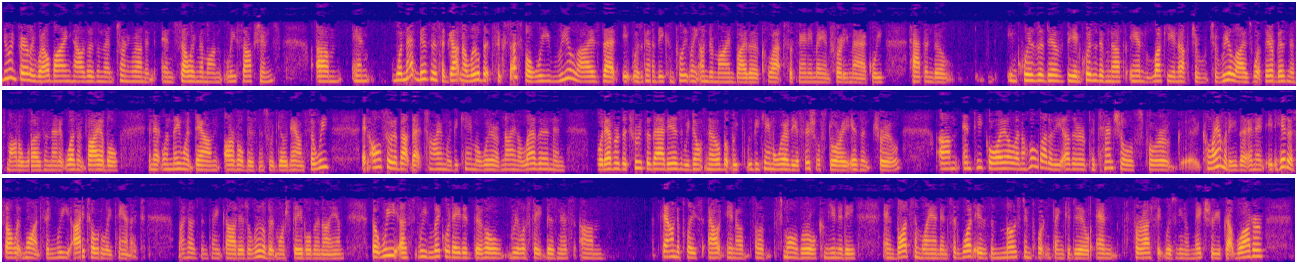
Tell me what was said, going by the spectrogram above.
doing fairly well buying houses and then turning around and, and selling them on lease options. Um and when that business had gotten a little bit successful, we realized that it was going to be completely undermined by the collapse of Fannie Mae and Freddie Mac. We happened to inquisitive, be inquisitive enough and lucky enough to to realize what their business model was and that it wasn't viable and that when they went down our whole business would go down. So we and also at about that time we became aware of 9/11 and whatever the truth of that is we don't know but we we became aware the official story isn't true. Um, and peak oil and a whole lot of the other potentials for uh, calamity that and it, it hit us all at once and we I totally panicked. My husband, thank God, is a little bit more stable than I am. But we uh, we liquidated the whole real estate business. Um, found a place out in a, a small rural community and bought some land and said, what is the most important thing to do? And for us, it was, you know, make sure you've got water,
